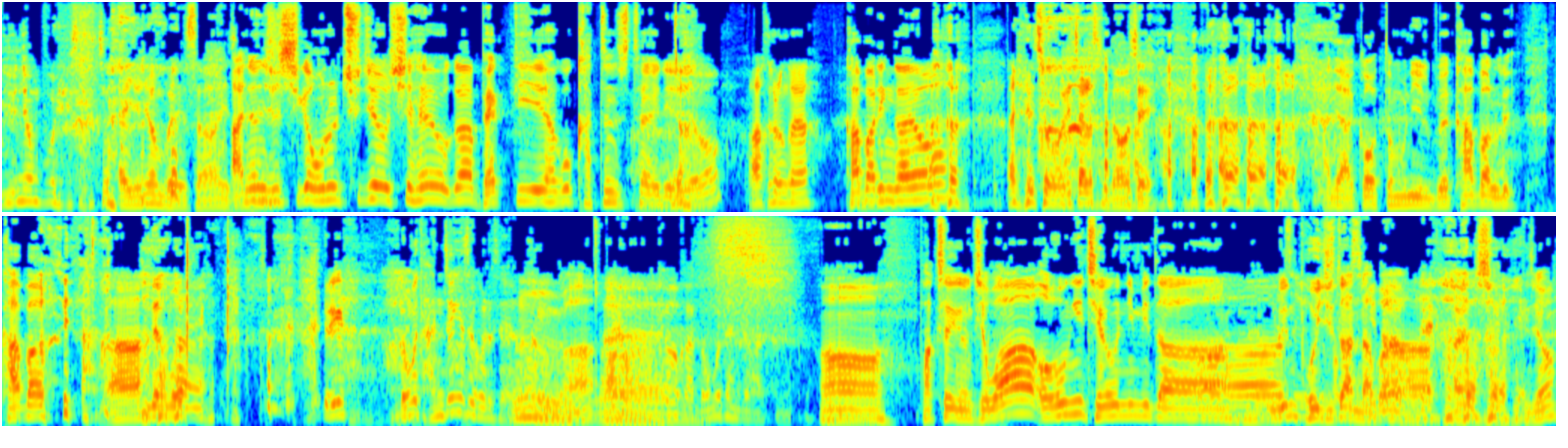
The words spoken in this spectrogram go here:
유년부에서 이제 아, 유년부에서 이제. 안현실 씨가 오늘 추재호 씨 헤어가 백디하고 같은 스타일이에요. 아, 그런가요? 가발인가요? 아니, 저 머리 잘랐습니다, 어제. 아니 아까 어떤 분이 일부에 가발로 가발 아. 내 머리 이렇게 너무 단정해서 그러세요 음, 그런가? 네. 아. 헤어가 너무 단정하시니까 어, 박세경 씨, 와, 어흥이 재훈입니다. 와, 선생님 보이지도 않나. 봐요. 네. 가연 씨, 그죠?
